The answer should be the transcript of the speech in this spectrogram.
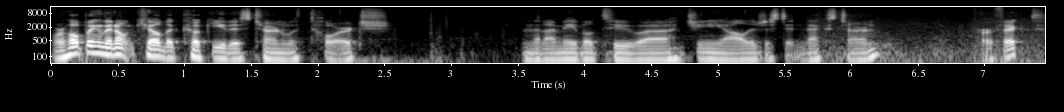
We're hoping they don't kill the Cookie this turn with Torch. And then I'm able to uh, Genealogist it next turn. Perfect.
